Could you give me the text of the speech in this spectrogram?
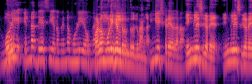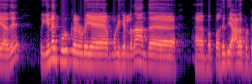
மொழி என்ன தேசிய நம்ம என்ன மொழி பல மொழிகள் இருந்திருக்கிறாங்க. இங்கிலீஷ் கிடையாதானா? இங்கிலீஷ் கிடையாது இங்கிலீஷ் கிடையாது. இனக்குழுக்களுடைய மொழிகளில் தான் அந்த பகுதி ஆளப்பட்டிருந்துச்சு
